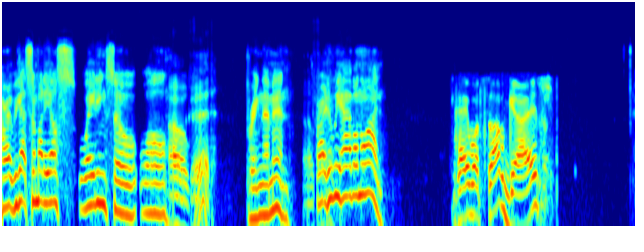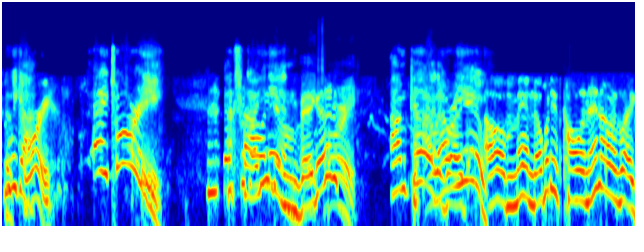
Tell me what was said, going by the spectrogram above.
All right, we got somebody else waiting, so we'll oh, good. bring them in. Okay. All right, who we have on the line? Hey, what's up, guys? Who It's we got? Tori. Hey, Tori. Thanks for calling How calling you in. doing, Hey, Big? Tori. I'm good. How are like, you? Oh man, nobody's calling in. I was like,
